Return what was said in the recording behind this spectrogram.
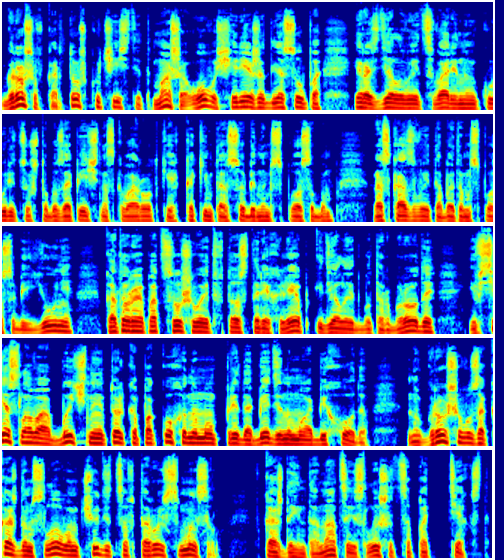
Грошев картошку чистит, Маша овощи режет для супа и разделывает сваренную курицу, чтобы запечь на сковородке каким-то особенным способом. Рассказывает об этом способе Юни, которая подсушивает в тостере хлеб и делает бутерброды, и все слова обычные только по кухонному предобеденному обиходу, но Грошеву за каждым словом чудится второй смысл. В каждой интонации слышится подтекст.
